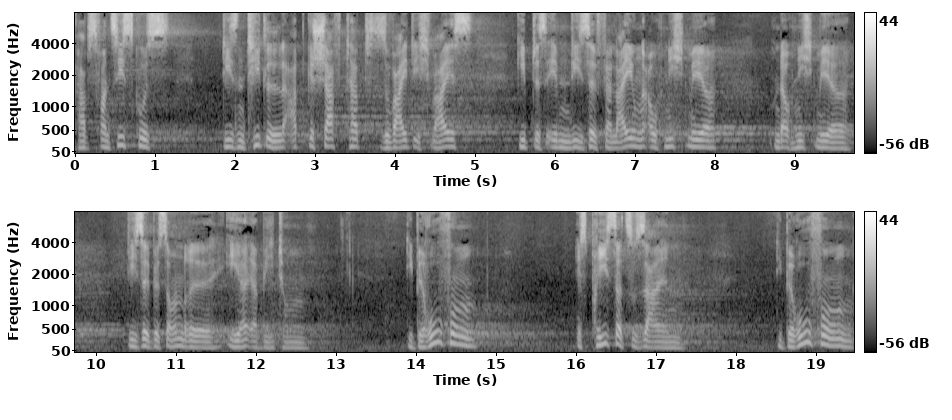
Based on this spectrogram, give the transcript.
Papst Franziskus diesen Titel abgeschafft hat, soweit ich weiß, gibt es eben diese Verleihung auch nicht mehr und auch nicht mehr diese besondere Ehrerbietung. Die Berufung ist Priester zu sein. Die Berufung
